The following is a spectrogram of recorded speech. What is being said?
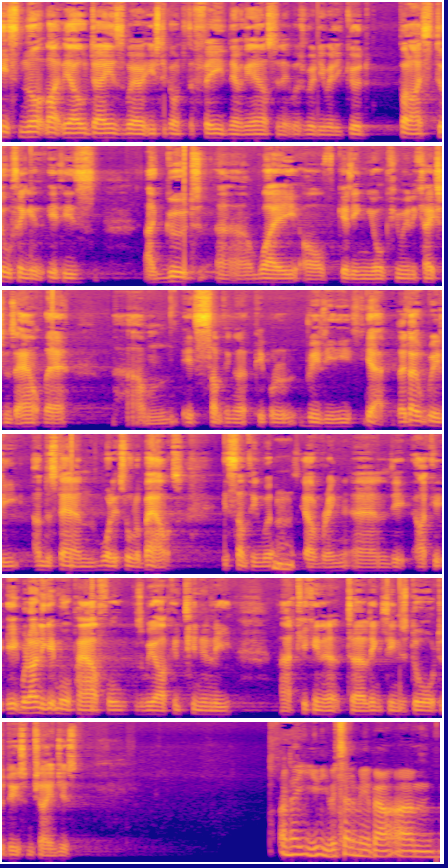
It's not like the old days where it used to go onto the feed and everything else, and it was really, really good. But I still think it, it is a good uh, way of getting your communications out there. Um, it's something that people really, yeah, they don't really understand what it's all about. It's something we're mm. discovering, and it, it, will only get more powerful because we are continually uh, kicking at uh, LinkedIn's door to do some changes. I know you, you, were telling me about um,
